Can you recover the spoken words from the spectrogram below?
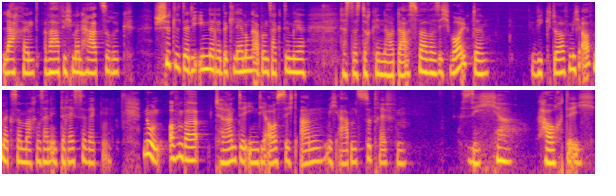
Lachend warf ich mein Haar zurück, schüttelte die innere Beklemmung ab und sagte mir, dass das doch genau das war, was ich wollte. Viktor auf mich aufmerksam machen, sein Interesse wecken. Nun, offenbar törnte ihn die Aussicht an, mich abends zu treffen. Sicher, hauchte ich.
